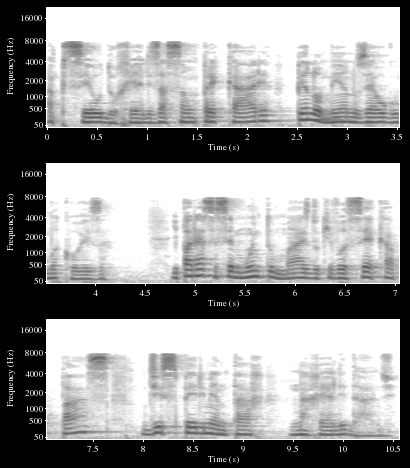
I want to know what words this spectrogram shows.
A pseudo-realização precária, pelo menos, é alguma coisa. E parece ser muito mais do que você é capaz de experimentar na realidade.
